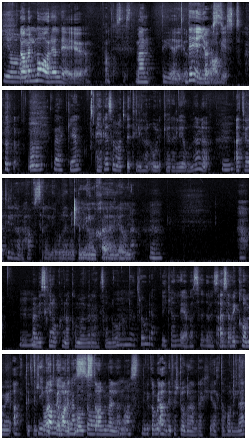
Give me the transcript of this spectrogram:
Ja, Ja, men mareld är ju fantastiskt. Men det är ju det är ju magiskt. Mm. Verkligen. Är det som att vi tillhör olika religioner nu? Mm. Att jag tillhör havsreligionen och du insjöreligionen? Mm. Men vi ska nog kunna komma överens ändå. Mm, jag tror det. Vi kan leva sida vid sida. Alltså vi kommer ju alltid förstå Vi att vi har ett motstånd så- mellan Mm. oss. Vi kommer ju aldrig förstå varandra helt och hållet.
